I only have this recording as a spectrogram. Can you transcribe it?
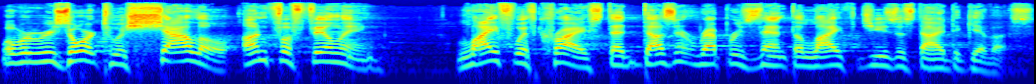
well, we resort to a shallow, unfulfilling, life with Christ that doesn't represent the life Jesus died to give us.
